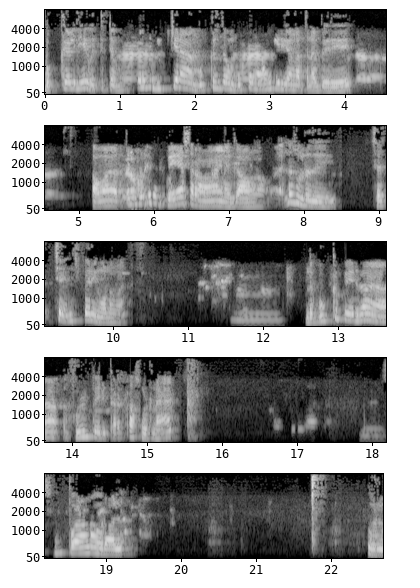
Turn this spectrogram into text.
புக் எழுதியே வித்துட்டேன். புக் எழுதி விக்கிறான். புக்கில் தான் புக்கை வாங்கியிருக்காங்க அத்தனை பேரு. அவன் அத்தனை பேருக்கு பேசுறான் எனக்கு. அவன் என்ன சொல்றது? சச்ச இன்ஸ்பைரிங் ஒண்ணுவன். இந்த புக்கு பேர் தான் ஃபுல் பேர். கரெக்டா சொல்றேன். சூப்பரான ஒரு ஆள். ஒரு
